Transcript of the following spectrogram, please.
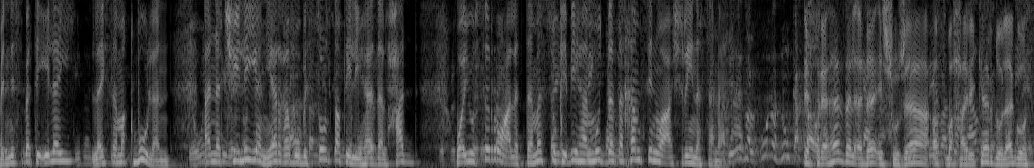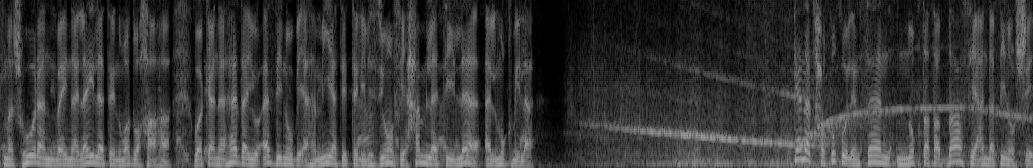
بالنسبة إلي ليس مقبولا أن تشيليا يرغب بالسلطة لهذا الحد ويصر على التمسك بها مدة 25 سنة. إثر هذا الأداء الشجاع أصبح ريكاردو لاغوس مشهورا بين ليلة وضحاها وكان هذا يؤذن بأهمية التلفزيون في حملة لا المقبلة. كانت حقوق الإنسان نقطة الضعف عند بينوشي.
